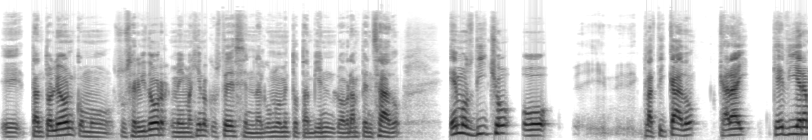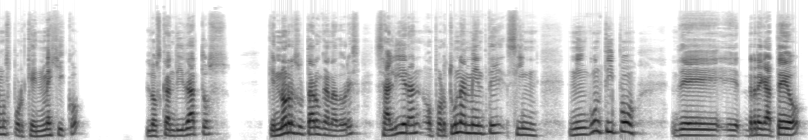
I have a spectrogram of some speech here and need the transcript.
eh, tanto León como su servidor, me imagino que ustedes en algún momento también lo habrán pensado, hemos dicho o eh, platicado, caray, ¿qué diéramos porque en México los candidatos que no resultaron ganadores salieran oportunamente sin ningún tipo de eh, regateo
